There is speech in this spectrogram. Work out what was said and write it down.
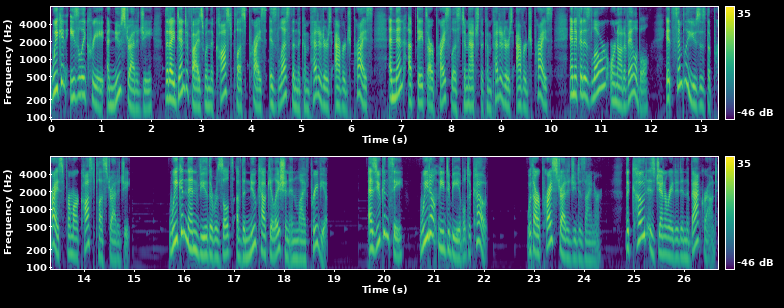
We can easily create a new strategy that identifies when the cost plus price is less than the competitor's average price and then updates our price list to match the competitor's average price, and if it is lower or not available, it simply uses the price from our cost plus strategy. We can then view the results of the new calculation in live preview. As you can see, we don't need to be able to code. With our price strategy designer, the code is generated in the background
